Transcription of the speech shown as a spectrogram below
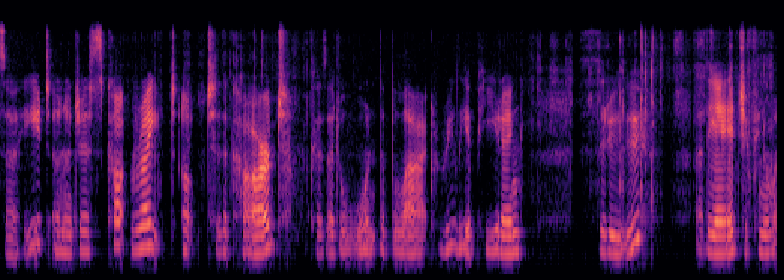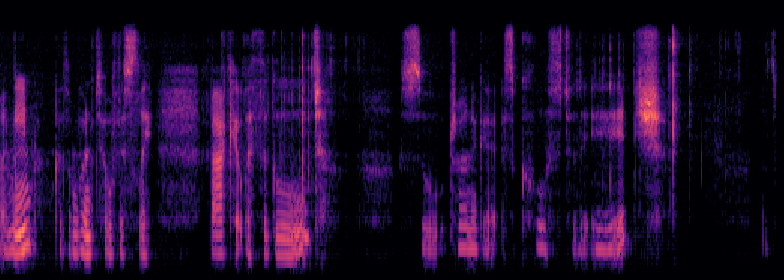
side and I just cut right up to the card because I don't want the black really appearing through at the edge if you know what I mean because I'm going to obviously back it with the gold. So trying to get as close to the edge as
